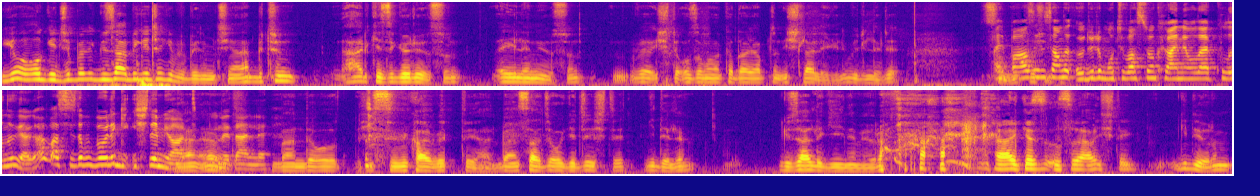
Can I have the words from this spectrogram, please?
Yo o gece böyle güzel bir gece gibi benim için. Yani bütün herkesi görüyorsun, eğleniyorsun ve işte o zamana kadar yaptığın işlerle ilgili birileri Hani bazı insanlar ödülü motivasyon kaynağı olarak kullanır ya galiba sizde bu böyle işlemiyor artık Yani bu evet, nedenle. Ben de o hissini kaybetti yani. Ben sadece o gece işte gidelim. Güzel de giyinemiyorum. Herkes ısrar işte gidiyorum.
